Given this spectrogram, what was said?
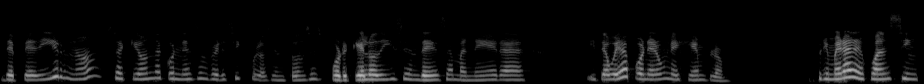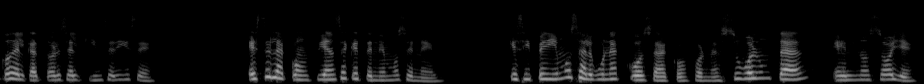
de pedir, ¿no? O sea, ¿qué onda con esos versículos? Entonces, ¿por qué lo dicen de esa manera? Y te voy a poner un ejemplo. Primera de Juan 5 del 14 al 15 dice, esta es la confianza que tenemos en Él, que si pedimos alguna cosa conforme a su voluntad, Él nos oye.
